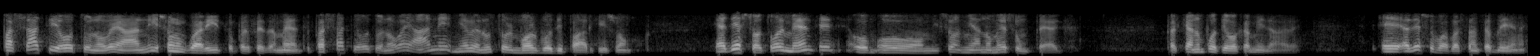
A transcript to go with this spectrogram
Passati 8-9 anni, sono guarito perfettamente, passati 8-9 anni mi è venuto il morbo di Parkinson e adesso attualmente ho- ho- mi, son- mi hanno messo un PEG perché non potevo camminare e adesso va abbastanza bene.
